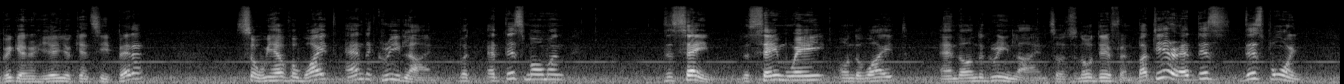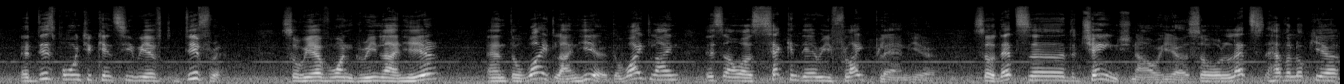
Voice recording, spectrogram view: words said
bigger here. You can see it better. So we have a white and a green line. But at this moment, the same. The same way on the white and on the green line. So it's no different. But here at this, this point, at this point you can see we have different. So we have one green line here and the white line here. The white line is our secondary flight plan here. So that's uh, the change now here. So let's have a look here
